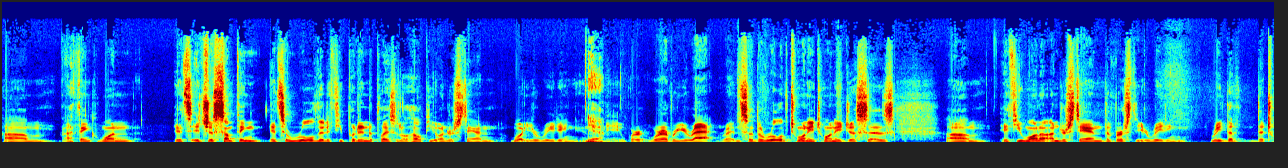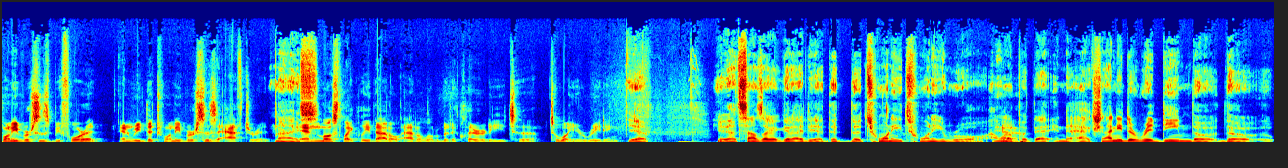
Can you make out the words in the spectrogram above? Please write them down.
um, I think one. It's it's just something. It's a rule that if you put into place, it'll help you understand what you're reading. And, Yeah. Where, wherever you're at, right? And so the rule of 20-20 just says, um, if you want to understand the verse that you're reading, read the the 20 verses before it and read the 20 verses after it. Nice. And most likely that'll add a little bit of clarity to to what you're reading. Yep. Yeah, that sounds like a good idea. The the 2020 rule. I want to put that into action. I need to redeem the the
